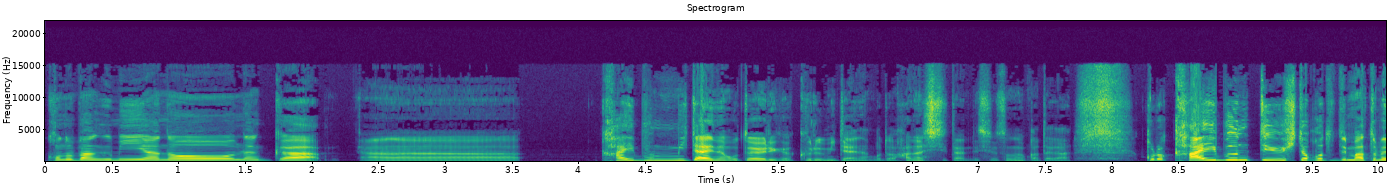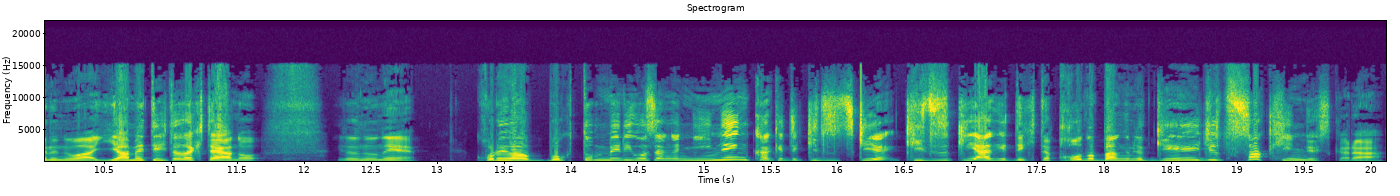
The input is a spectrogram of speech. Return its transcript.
この番組、あの、なんか、あ解文みたいなお便りが来るみたいなことを話してたんですよ、その方が。これを解文っていう一言でまとめるのはやめていただきたい。あの、あのね、これは僕とメリゴさんが2年かけて傷つき、築き上げてきたこの番組の芸術作品ですから、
